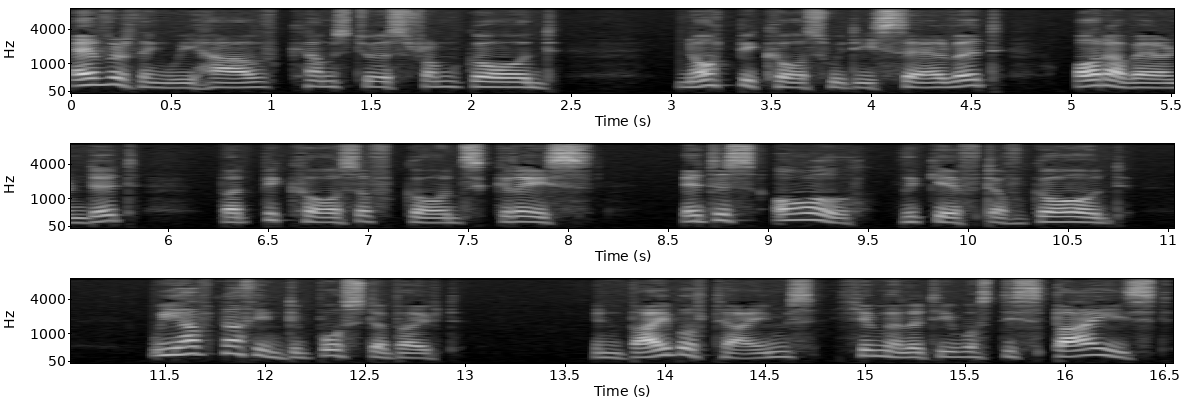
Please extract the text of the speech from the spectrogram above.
Everything we have comes to us from God, not because we deserve it or have earned it, but because of God's grace. It is all the gift of God. We have nothing to boast about. In Bible times, humility was despised.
